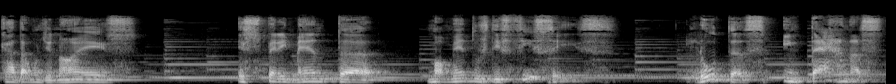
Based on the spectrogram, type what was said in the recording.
Cada um de nós experimenta momentos difíceis, lutas internas,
